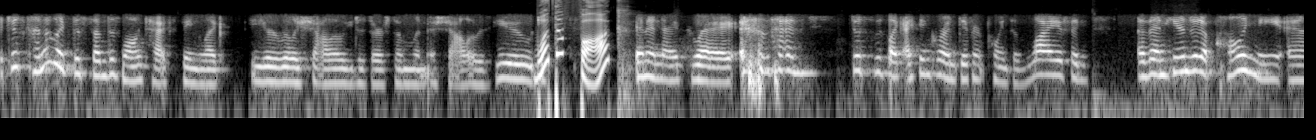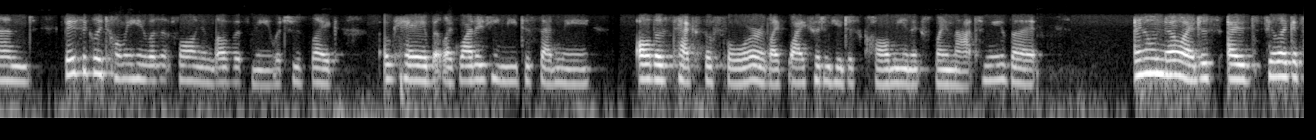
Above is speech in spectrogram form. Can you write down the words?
it just kind of like just sent this long text being like, "You're really shallow. You deserve someone as shallow as you." What the fuck? in a nice way. And then just was like, I think we're on different points of life. And, and then he ended up calling me and basically told me he wasn't falling in love with me, which is like, okay, but like, why did he need to send me all those texts before? Like, why couldn't he just call me and explain that to me? But I don't know. I just, I feel like it's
